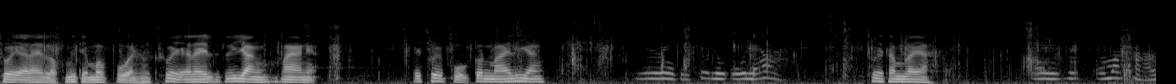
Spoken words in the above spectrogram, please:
ช่วยอะไรหรอกมีแต่มาป่วน ช่วยอะไรหรือยังมาเนี่ย ไปช่วยปลูกต้นไม้หรือยังยังไม่ไปช่วยลุงอู๊ดแล้วอะ ช่วยทำอะไรอะ เอาเอามาขาม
